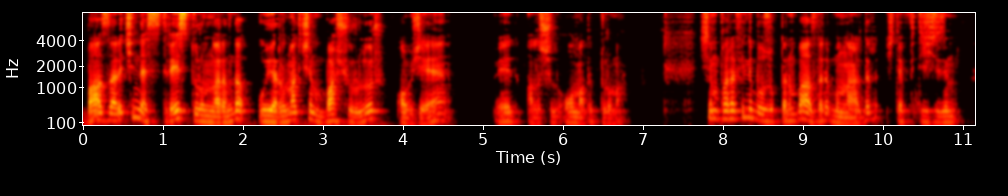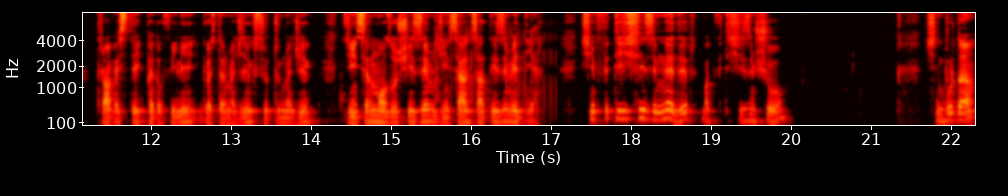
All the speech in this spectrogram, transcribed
Bazıları için de stres durumlarında uyarılmak için başvurulur objeye ve alışıl olmadık duruma. Şimdi parafili bozuklukların bazıları bunlardır. İşte fetişizm, travestik, pedofili, göstermecilik, sürtünmecilik, cinsel mazoşizm, cinsel sadizm ve diğer. Şimdi fetişizm nedir? Bak fetişizm şu. Şimdi burada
